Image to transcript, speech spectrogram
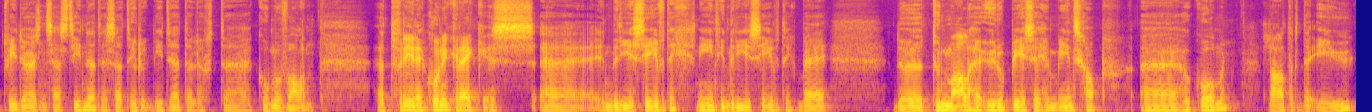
2016, eh, dat is natuurlijk niet uit de lucht uh, komen vallen. Het Verenigd Koninkrijk is in 73, 1973 bij de toenmalige Europese gemeenschap gekomen, later de EU.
